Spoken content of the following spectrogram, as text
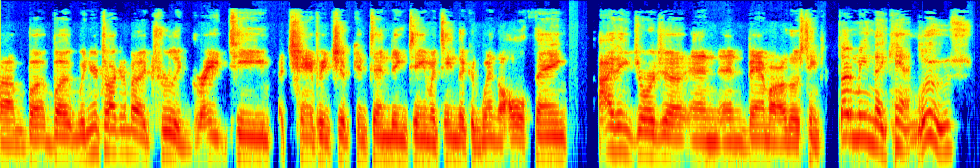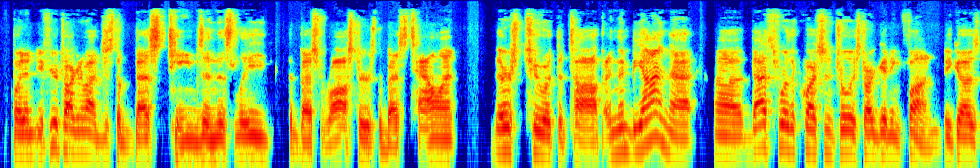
Um, but but when you're talking about a truly great team, a championship contending team, a team that could win the whole thing, I think Georgia and and Bama are those teams. Doesn't mean they can't lose, but if you're talking about just the best teams in this league, the best rosters, the best talent, there's two at the top, and then beyond that, uh, that's where the questions really start getting fun because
